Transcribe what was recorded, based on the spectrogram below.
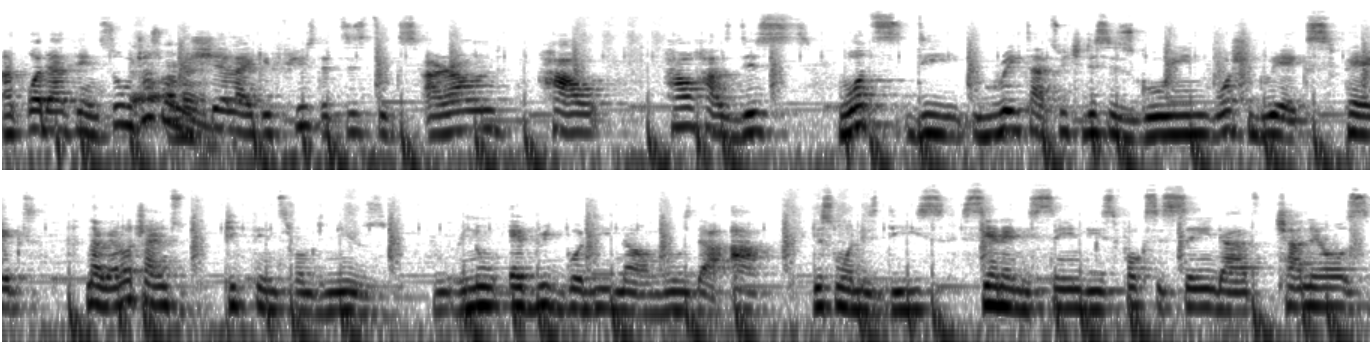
and other things. So we just I want to share like a few statistics around how how has this what's the rate at which this is going? What should we expect? Now we're not trying to pick things from the news. We know everybody now knows that ah this one is this, CNN is saying this, Fox is saying that, channels,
